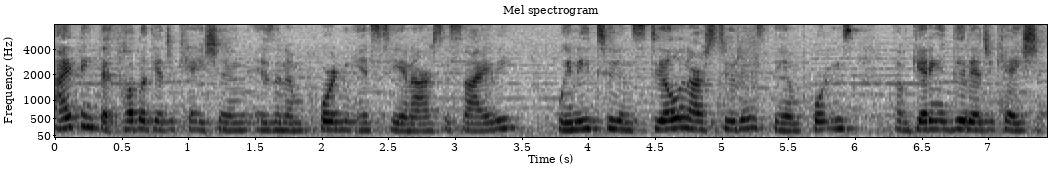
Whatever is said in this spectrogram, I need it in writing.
I think that public education is an important entity in our society. We need to instill in our students the importance of getting a good education.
